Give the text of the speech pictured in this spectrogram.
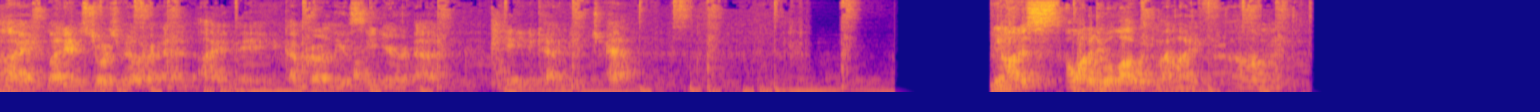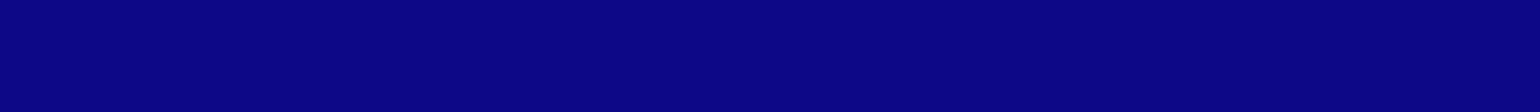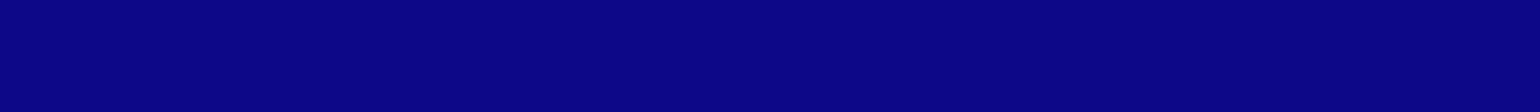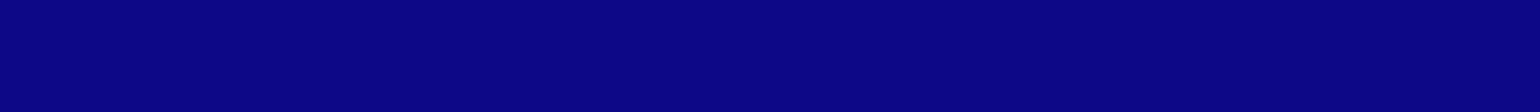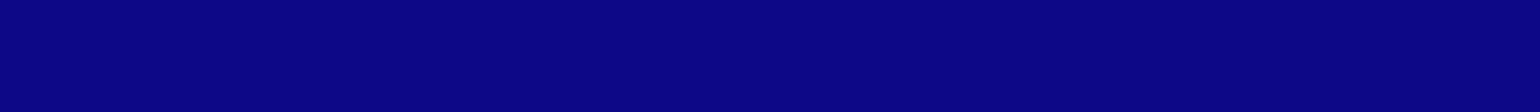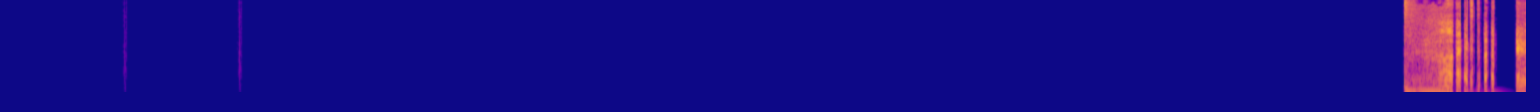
Hi, my name is George Miller, and I am a I'm currently a senior at Canadian Academy in Japan. To be honest, I want to do a lot with my life.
